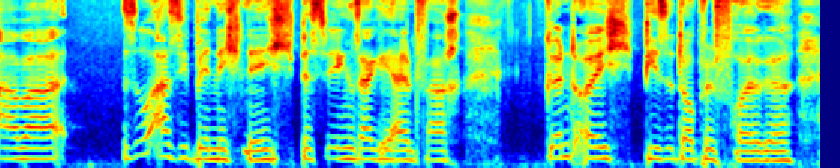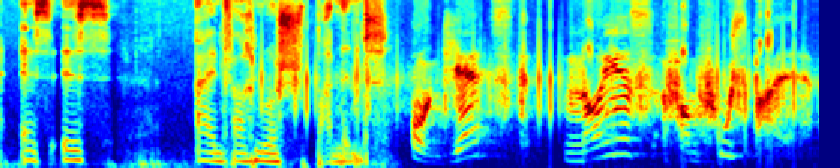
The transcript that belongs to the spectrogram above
Aber so assi bin ich nicht. Deswegen sage ich einfach, gönnt euch diese Doppelfolge. Es ist einfach nur spannend. Und jetzt Neues vom Fußball.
